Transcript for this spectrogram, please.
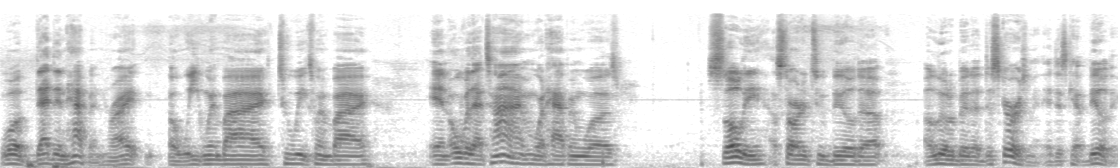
Well, that didn't happen, right? A week went by, two weeks went by, and over that time, what happened was slowly I started to build up a little bit of discouragement. It just kept building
